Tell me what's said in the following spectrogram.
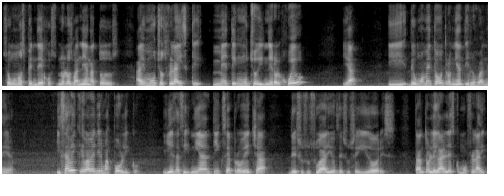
son unos pendejos, no los banean a todos. Hay muchos flies que meten mucho dinero al juego, ¿ya? Y de un momento a otro Niantic los banea. Y sabe que va a venir más público. Y es así, Niantic se aprovecha de sus usuarios, de sus seguidores, tanto legales como Fly.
